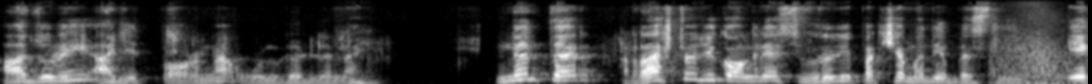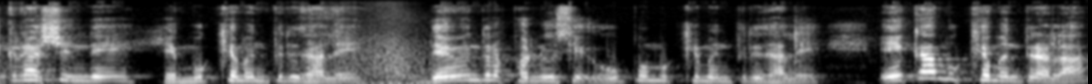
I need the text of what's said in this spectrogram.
अजूनही अजित पवारांना उलगडलं नाही. नंतर राष्ट्रवादी काँग्रेस विरोधी पक्षामध्ये बसली. एकनाथ शिंदे हे मुख्यमंत्री झाले. देवेंद्र फडणवीस हे उपमुख्यमंत्री झाले. एका मुख्यमंत्र्याला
